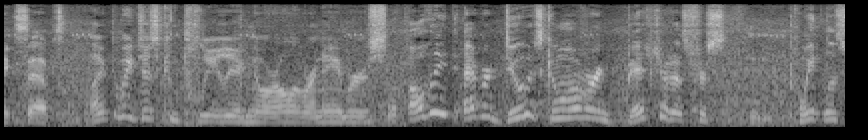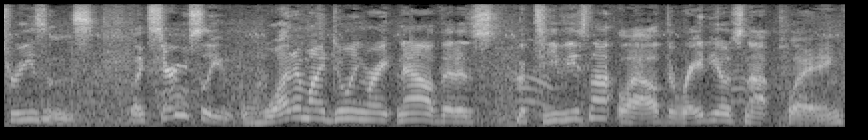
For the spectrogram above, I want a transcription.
Except, I like that we just completely ignore all of our neighbors. all they ever do is come over and bitch at us for s- pointless reasons. Like, seriously, what am I doing right now that is. The TV's not loud, the radio's not playing.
